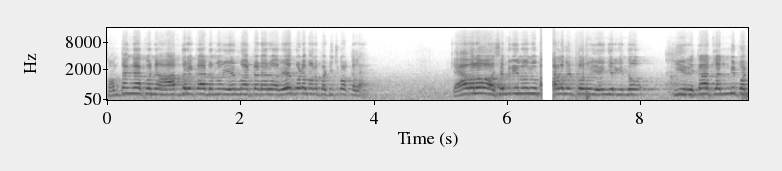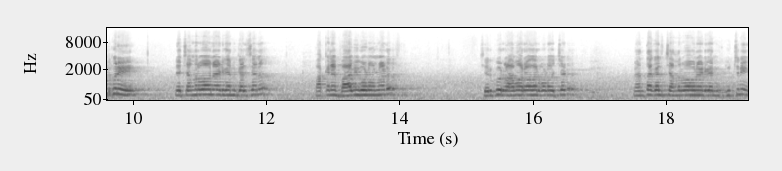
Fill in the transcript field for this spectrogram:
సొంతంగా కొన్ని ఆఫ్ ద రికార్డులో ఏం మాట్లాడారో అవేం కూడా మనం పట్టించుకోకలే కేవలం అసెంబ్లీలోను పార్లమెంట్లోనూ ఏం జరిగిందో ఈ రికార్డులన్నీ పట్టుకుని నేను చంద్రబాబు నాయుడు గారిని కలిశాను. పక్కనే బాబీ కూడా ఉన్నాడు. చెరుకూరు రామారావు గారు కూడా వచ్చాడు. మేమంతా కలిసి చంద్రబాబు నాయుడు గారిని కూర్చుని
